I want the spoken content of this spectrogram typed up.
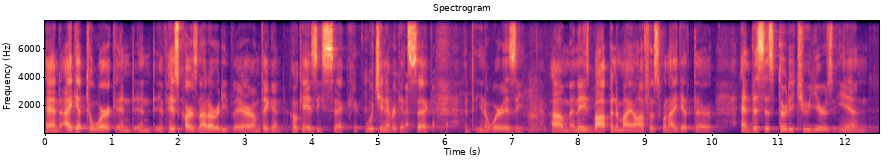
and I get to work, and, and if his car's not already there, I'm thinking, okay, is he sick? Which he never gets sick. You know, where is he? Um, and then he's bopping to my office when I get there. And this is 32 years in,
